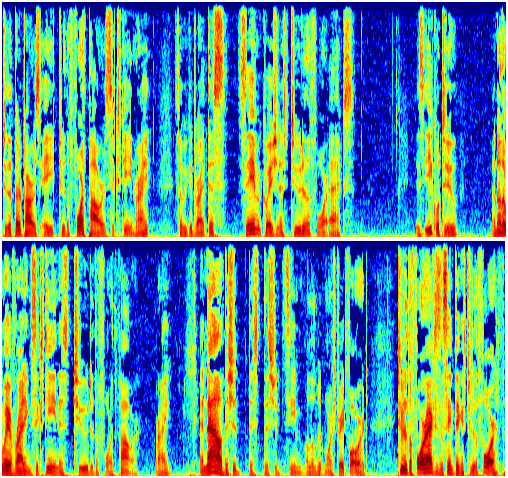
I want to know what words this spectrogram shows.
to the third power is 8, 2 to the fourth power is 16, right? So we could write this same equation as 2 to the 4x is equal to Another way of writing 16 is 2 to the fourth power, right? And now this should this this should seem a little bit more straightforward. 2 to the 4x is the same thing as 2 to the fourth.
